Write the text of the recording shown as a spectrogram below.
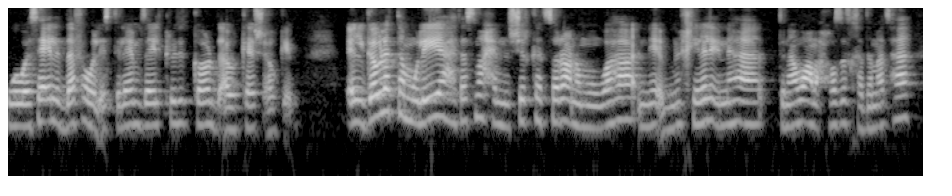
ووسائل الدفع والاستلام زي ال credit card أو الكاش أو كده. الجولة التمويلية هتسمح إن الشركة تسرع نموها من خلال إنها تنوع محفظة خدماتها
